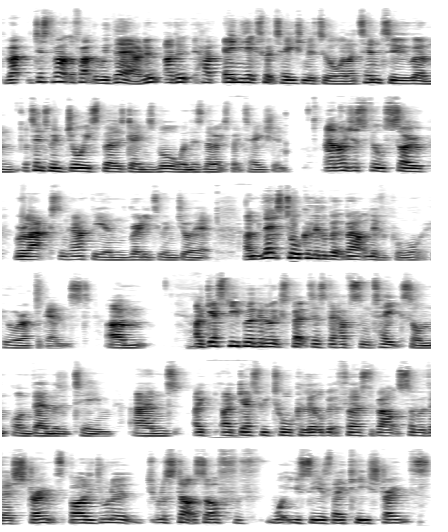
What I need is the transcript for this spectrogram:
about just about the fact that we're there. I don't. I don't have any expectation at all, and I tend to. Um, I tend to enjoy Spurs games more when there's no expectation. And I just feel so relaxed and happy and ready to enjoy it. Um, let's talk a little bit about Liverpool, who we're up against. Um, I guess people are going to expect us to have some takes on, on them as a team, and I, I guess we talk a little bit first about some of their strengths. Bardi, do you want to do you want to start us off with what you see as their key strengths?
